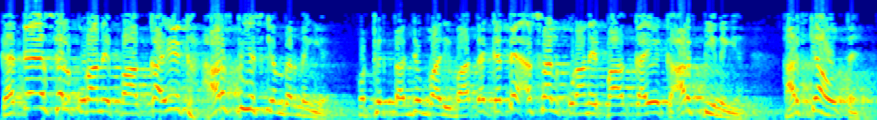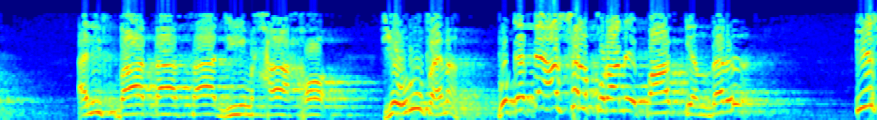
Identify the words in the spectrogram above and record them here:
کہتے ہیں اصل قرآن پاک کا ایک حرف بھی اس کے اندر نہیں ہے۔ اور پھر تعجب والی بات ہے، کہتے ہیں اصل قرآن پاک کا ایک حرف بھی نہیں ہے۔ حرف کیا ہوتے ہیں؟ الف با تا سا جیم ہا خو۔ یہ حروف ہے نا۔ وہ کہتے ہیں اصل قرآن پاک کے اندر اس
